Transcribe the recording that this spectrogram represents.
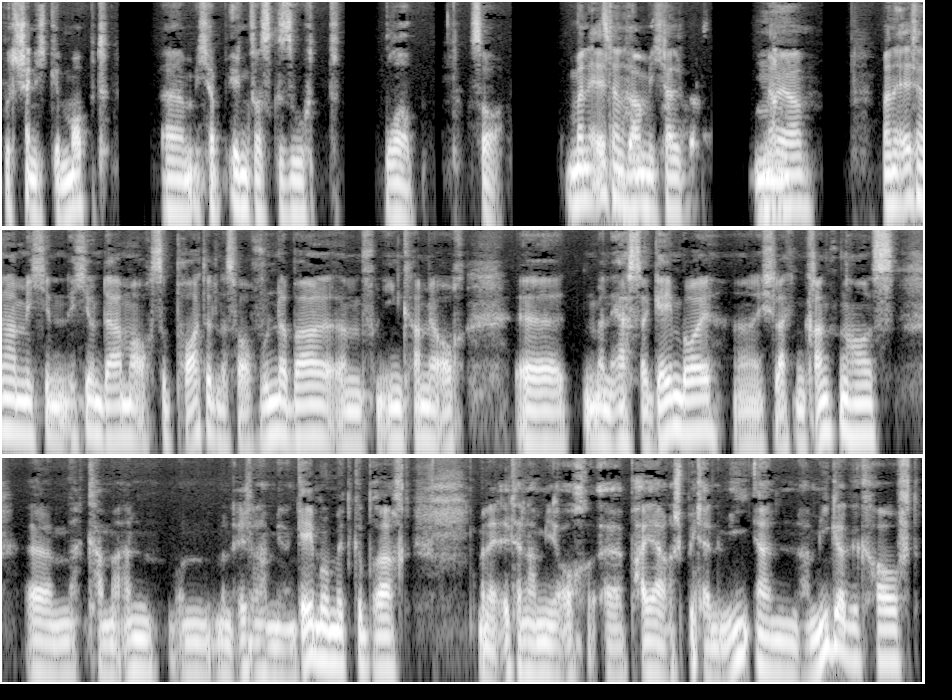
wurde ständig gemobbt. Ähm, ich habe irgendwas gesucht. Boah, so. Meine Eltern haben mich halt, mhm. naja, meine Eltern haben mich hier und da mal auch supportet und das war auch wunderbar. Ähm, von ihnen kam ja auch äh, mein erster Gameboy. Äh, ich lag im Krankenhaus, ähm, kam an und meine Eltern haben mir einen Gameboy mitgebracht. Meine Eltern haben mir auch äh, paar Jahre später einen, einen Amiga gekauft,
